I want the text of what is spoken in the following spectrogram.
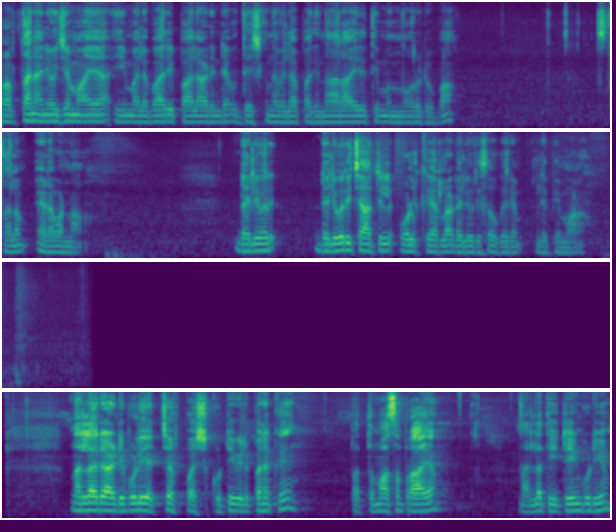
വളർത്താൻ അനുയോജ്യമായ ഈ മലബാരി പാലാടിന്റെ ഉദ്ദേശിക്കുന്ന വില പതിനാലായിരത്തി മുന്നൂറ് രൂപ. സ്ഥലം എടവണ്ണ. ഡെലിവറി ഡെലിവറി ചാർട്ടിൽ ഓൾ കേരള ഡെലിവറി സൗകര്യം ലഭ്യമാണ്. നല്ലൊരു അടിപൊളി എച്ച് എഫ് പശുക്കുട്ടി വിൽപ്പനക്ക് പത്ത് മാസം പ്രായം നല്ല തീറ്റയും കുടിയും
